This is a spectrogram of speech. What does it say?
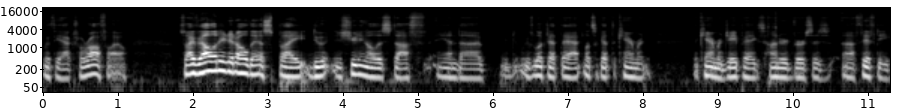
with the actual RAW file. So I validated all this by doing shooting all this stuff, and uh, we've looked at that. Let's look at the camera, the camera JPEGs 100 versus uh, 50.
